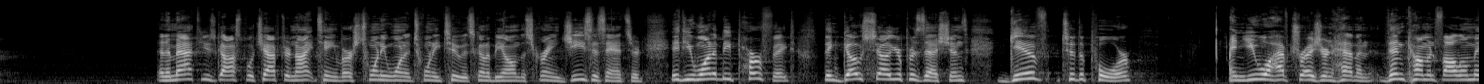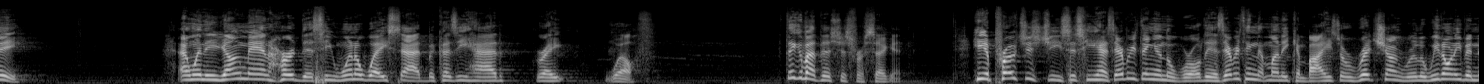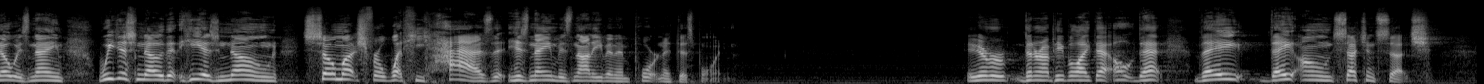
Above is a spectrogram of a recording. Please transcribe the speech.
And in Matthew's Gospel, chapter 19, verse 21 and 22, it's going to be on the screen. Jesus answered, If you want to be perfect, then go sell your possessions, give to the poor, and you will have treasure in heaven. Then come and follow me. And when the young man heard this, he went away sad because he had great wealth. Think about this just for a second. He approaches Jesus. He has everything in the world. He has everything that money can buy. He's a rich young ruler. We don't even know his name. We just know that he is known so much for what he has that his name is not even important at this point. Have you ever been around people like that? Oh, that they they own such and such.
